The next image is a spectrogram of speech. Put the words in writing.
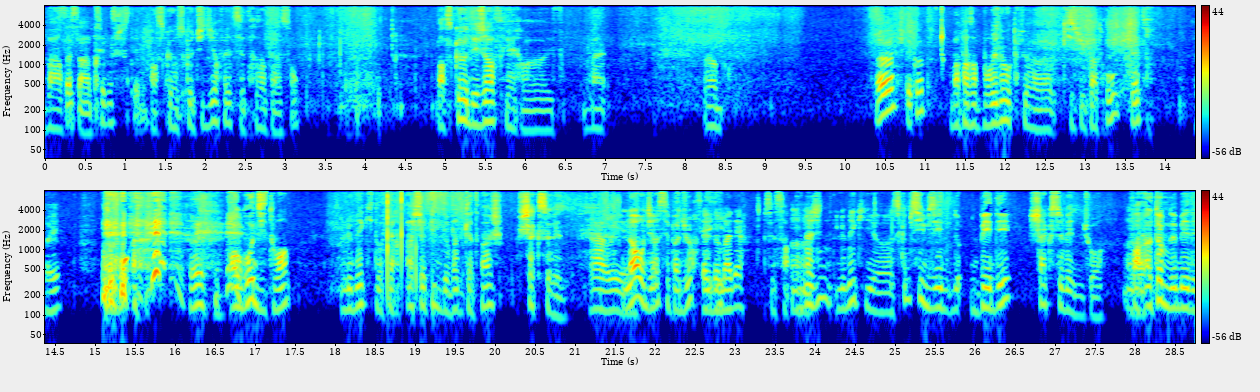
Bah, Ça, c'est un très bon système. Parce que ce que tu dis, en fait, c'est très intéressant. Parce que déjà, frère, euh, il faut- bah, euh, Ouais, ouais, je t'écoute. Bah, par exemple, Bruno, que, euh, qui suit pas trop, peut-être. Oui. En gros, Oui. en gros, dis-toi, le mec, il doit faire un chapitre de 24 pages chaque semaine. Ah oui. Là, on dirait que c'est pas dur. c'est Et hebdomadaire. C'est ça. Mhm. Imagine, le mec, il, euh, c'est comme s'il faisait une BD chaque semaine, tu vois. Enfin, Ouais. un tome de BD.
